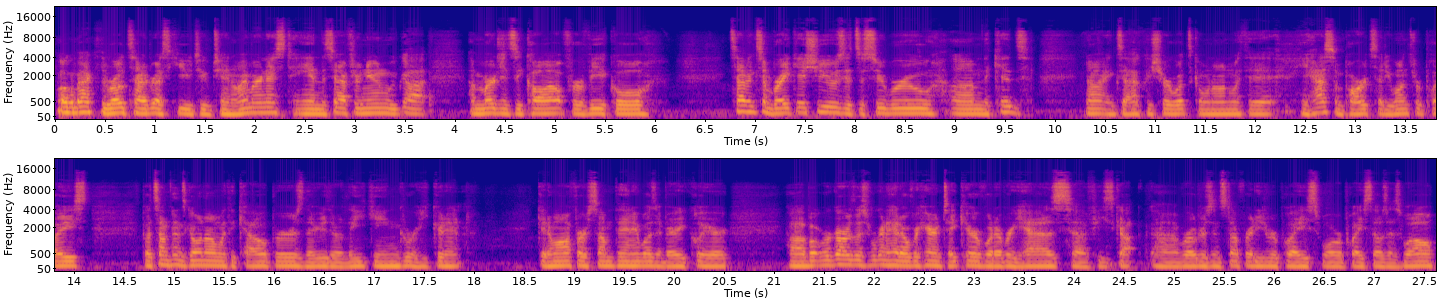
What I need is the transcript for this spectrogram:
Welcome back to the Roadside Rescue YouTube channel. I'm Ernest, and this afternoon we've got emergency call out for a vehicle. It's having some brake issues. It's a Subaru. Um, the kid's not exactly sure what's going on with it. He has some parts that he wants replaced, but something's going on with the calipers. They're either leaking or he couldn't get them off or something. It wasn't very clear. Uh, but regardless, we're going to head over here and take care of whatever he has. Uh, if he's got uh, rotors and stuff ready to replace, we'll replace those as well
